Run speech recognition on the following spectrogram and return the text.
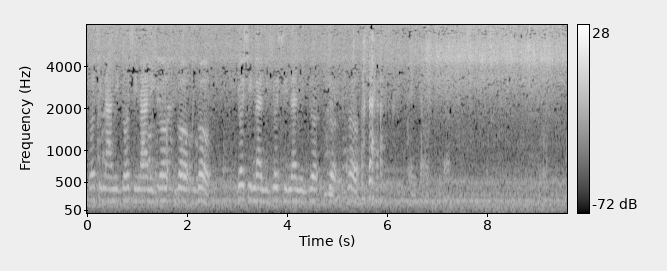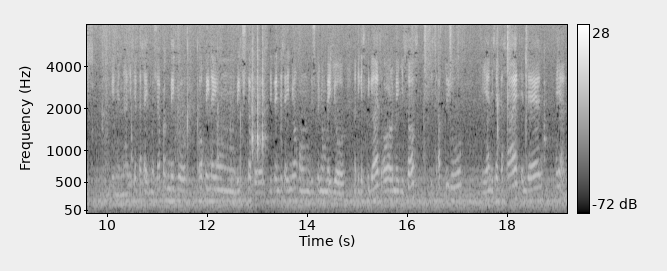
Go Sinani, go Sinani, go, go, go. Go Sinani, go Sinani, go, go, go. Diba? Ganyan na, iset aside mo siya. Pag medyo okay na yung vegetables, depende sa inyo kung gusto nyo medyo matigas-tigas or medyo soft. It's up to you. Ayan, iset aside. And then, ayan.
